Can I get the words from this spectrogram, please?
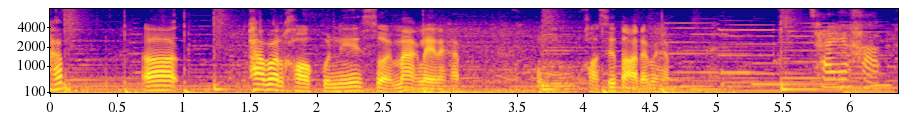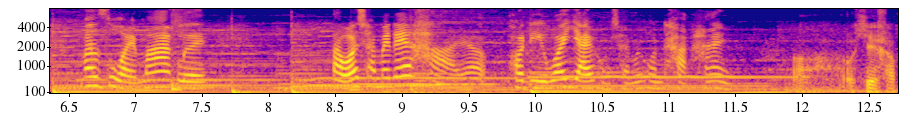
ครับเอ่อผ้าพันคอคุณนี่สวยมากเลยนะครับ ผมขอซื้อต่อได้ไหมครับ ใช่ค่ะ มันสวยมากเลย แต่ว่าฉันไม่ได้ขายอะ พอดีว่ายายของฉันเป็นคนถักให้ อ่าโอเคครับ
